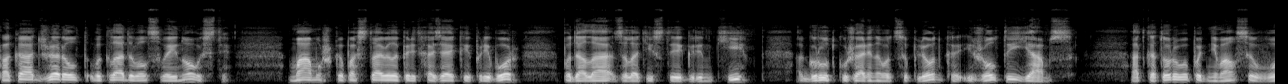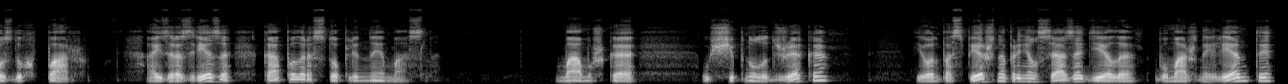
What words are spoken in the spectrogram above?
Пока Джеральд выкладывал свои новости, мамушка поставила перед хозяйкой прибор, подала золотистые гренки, грудку жареного цыпленка и желтый ямс, от которого поднимался в воздух пар, а из разреза капало растопленное масло. Мамушка ущипнула Джека, и он поспешно принялся за дело. Бумажные ленты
